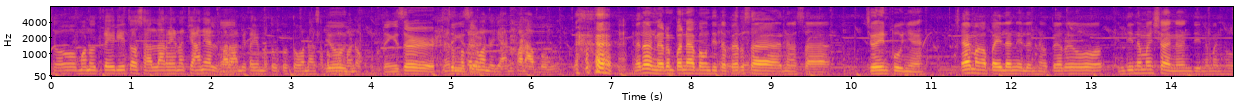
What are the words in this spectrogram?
So, manood kayo dito sa Larena Channel. Marami kayong matututunan sa Yun. pagmamanok. Thank you, sir. Meron Thank you, sir. kayong ano dyan, panabong? meron, meron panabong dito pero sa ano sa tsuhin po niya. Kaya mga pailan ilan ho, pero hindi naman siya no, hindi naman ho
